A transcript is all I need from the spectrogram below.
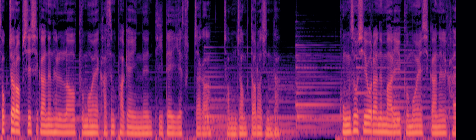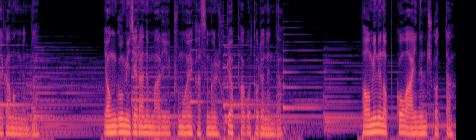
속절없이 시간은 흘러 부모의 가슴팍에 있는 디데이의 숫자가 점점 떨어진다. 공소시효라는 말이 부모의 시간을 갉아먹는다. 영구미제라는 말이 부모의 가슴을 후벼 파고 도려낸다. 범인은 없고 아이는 죽었다.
